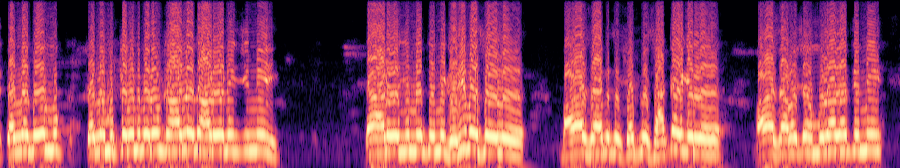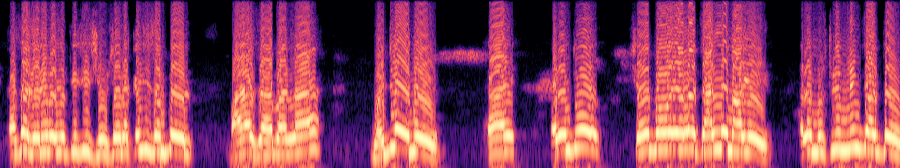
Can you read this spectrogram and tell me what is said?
त्यांना दोन त्यांना मुख्यमंत्री म्हणून काढलं होतं अडवाणीजींनी त्या अडवाणींना त्यांनी घरी बसवलं. बाळासाहेबांचं स्वप्न साकार केलं बाळासाहेबांच्या मुलाला त्यांनी कसा घरी बसवलं तिची शिवसेना कशी संपेल? बाळासाहेबांना म्हटले होते. काय? परंतु शरद पवार याला चालले मागे. आता मुस्लिम लीग चालतं.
